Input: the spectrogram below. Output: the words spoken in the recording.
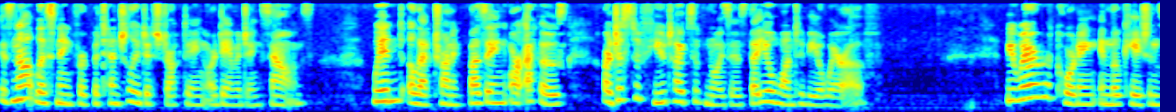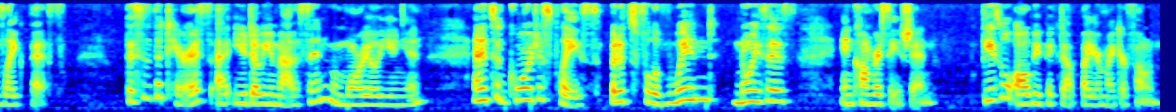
is not listening for potentially destructing or damaging sounds. Wind, electronic buzzing, or echoes are just a few types of noises that you'll want to be aware of. Beware recording in locations like this. This is the terrace at UW-Madison Memorial Union, and it's a gorgeous place, but it's full of wind, noises, and conversation. These will all be picked up by your microphone.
